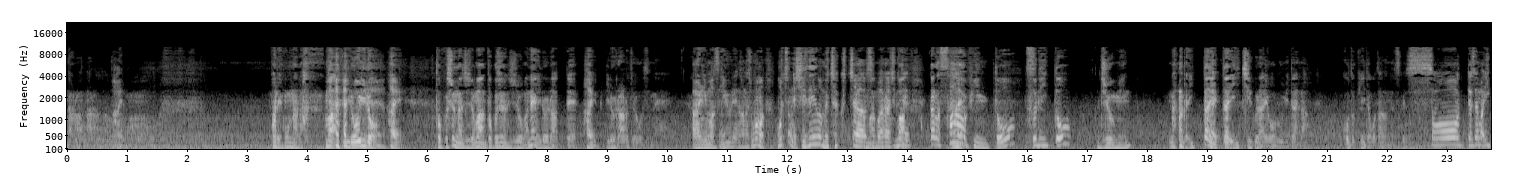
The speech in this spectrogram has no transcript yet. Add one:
なるほど、なるほど。はい。やっぱりほんなら、まあ、いろいろ はい。特殊な事情、まあ特殊な事情がね、いろいろあって、はい。いろいろあるということですね。あります。幽霊の話。も、まあ、もちろんね、自然はめちゃくちゃ素晴らしくて、まあまあだからサーフィンと釣りと住民。がなんか1対1対1ぐらいおるみたいなこと聞いたことあるんですけど。そうですね。まあ、1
